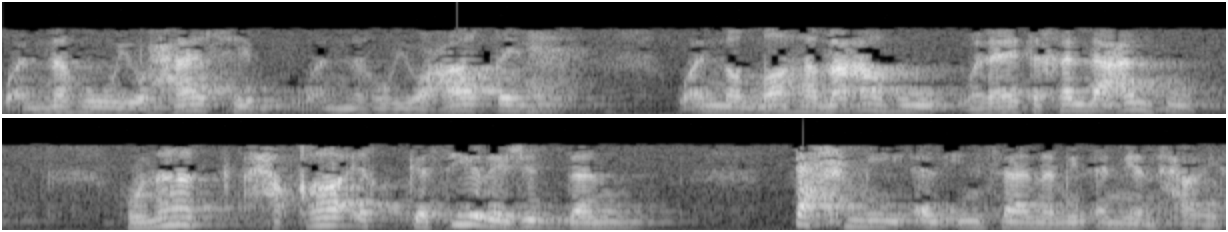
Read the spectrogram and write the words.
وأنه يحاسب وأنه يعاقب وأن الله معه ولا يتخلى عنه. هناك حقائق كثيرة جدا تحمي الإنسان من أن ينحرف.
